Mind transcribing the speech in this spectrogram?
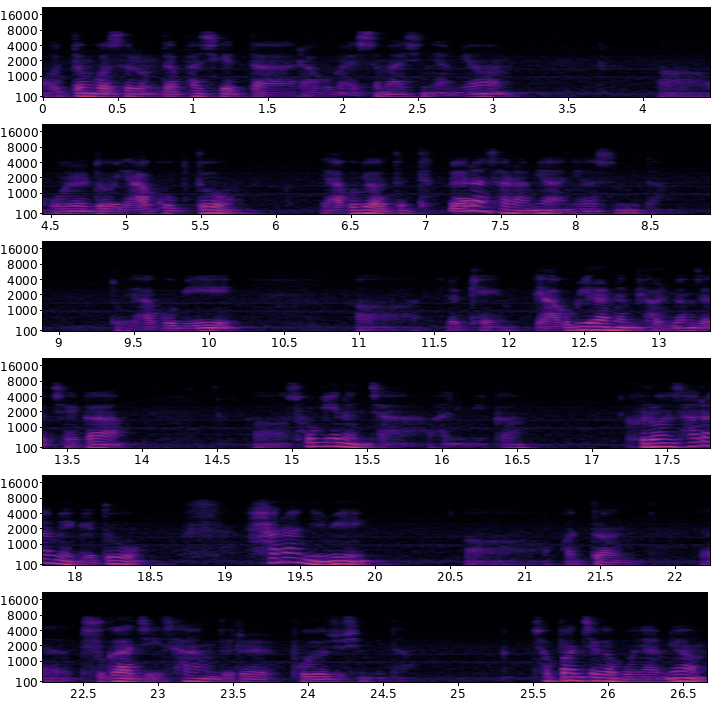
어떤 것을 응답하시겠다라고 말씀하시냐면 어, 오늘도 야곱도 야곱이 어떤 특별한 사람이 아니었습니다. 또 야곱이 어, 이렇게 야곱이라는 별명 자체가 어, 속이는 자 아닙니까? 그런 사람에게도 하나님이 어, 어떤 어, 두 가지 사항들을 보여주십니다. 첫 번째가 뭐냐면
